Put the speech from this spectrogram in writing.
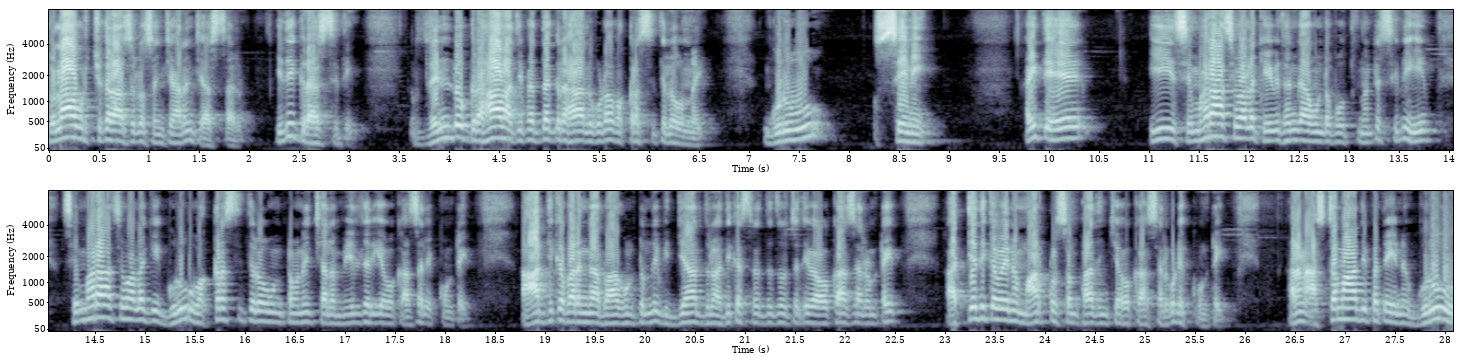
తులా వృశ్చిక రాశిలో సంచారం చేస్తారు. ఇది గ్రహస్థితి. రెండు గ్రహాలు అతిపెద్ద గ్రహాలు కూడా వక్రస్థితిలో ఉన్నాయి. గురువు శని. అయితే ఈ సింహరాశి వాళ్ళకి ఏ విధంగా ఉండబోతుందంటే శని సింహరాశి వాళ్ళకి గురువు వక్రస్థితిలో ఉండటం అనేది చాలా మేలు జరిగే అవకాశాలు ఎక్కువ ఉంటాయి. ఆర్థిక పరంగా బాగుంటుంది విద్యార్థులు అధిక శ్రద్ధతో చదివే అవకాశాలు ఉంటాయి అత్యధికమైన మార్కులు సంపాదించే అవకాశాలు కూడా ఎక్కువ ఉంటాయి. అలానే అష్టమాధిపతి అయిన గురువు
